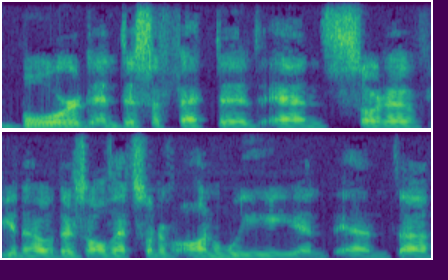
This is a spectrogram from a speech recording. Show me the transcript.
bored and disaffected and sort of you know there's all that sort of ennui and and uh,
